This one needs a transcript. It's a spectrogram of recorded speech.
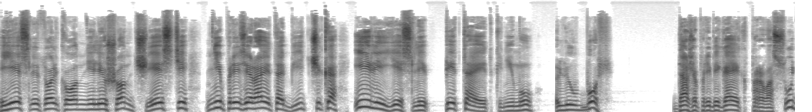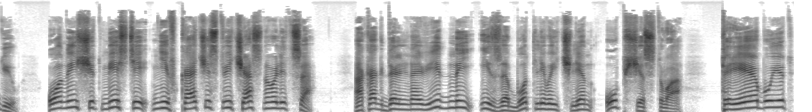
если только он не лишен чести, не презирает обидчика или если питает к нему любовь. Даже прибегая к правосудию, он ищет мести не в качестве частного лица, а как дальновидный и заботливый член общества требует,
